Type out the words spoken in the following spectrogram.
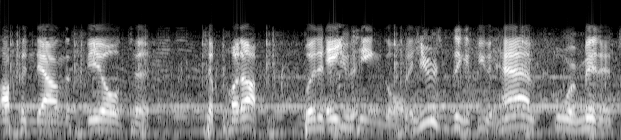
up and down the field to to put up But if 18 you, goals. But here's the thing: if you have four minutes,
